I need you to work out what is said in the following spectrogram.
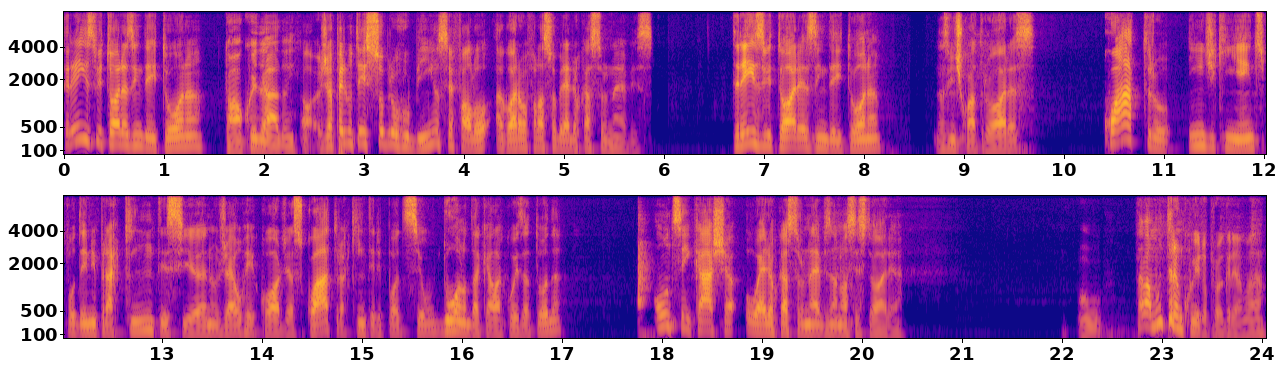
Três vitórias em Daytona. Toma cuidado, hein? Ó, eu já perguntei sobre o Rubinho, você falou, agora eu vou falar sobre Hélio Castro Neves. Três vitórias em Daytona, nas 24 horas. Quatro Indy 500 podendo ir para quinta esse ano, já é o recorde. As quatro, a quinta ele pode ser o dono daquela coisa toda. Onde se encaixa o Hélio Castro Neves na nossa história? Uh, Tava muito tranquilo o programa. né?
